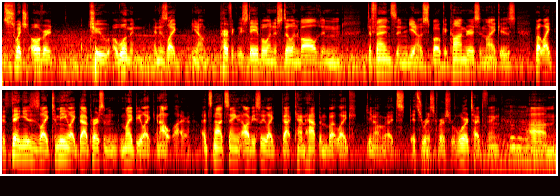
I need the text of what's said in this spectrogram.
switched over to a woman and is like you know perfectly stable and is still involved in defense and you know spoke at congress and like is but like the thing is is like to me like that person might be like an outlier. It's not saying that obviously like that can happen but like you know it's it's risk versus reward type thing. Um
